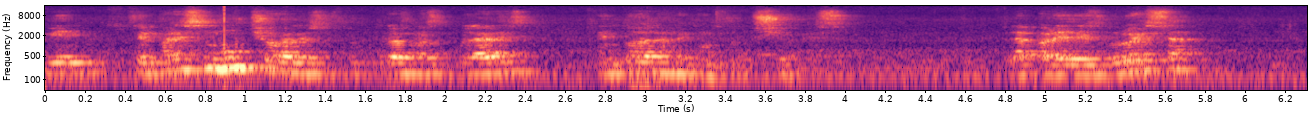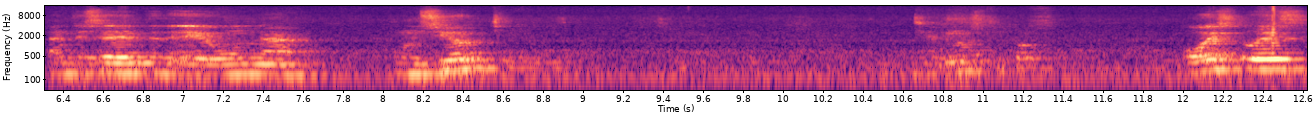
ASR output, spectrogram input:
Bien, se parece mucho a las estructuras vasculares en todas las reconstrucciones. La pared es gruesa, antecedente de una punción. Diagnóstico. O esto es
